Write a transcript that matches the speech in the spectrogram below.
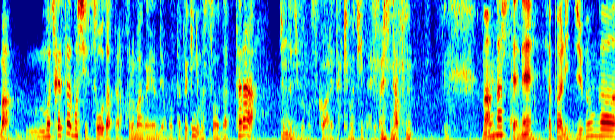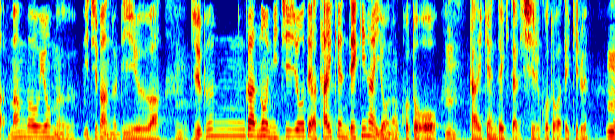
まあもしかしたらもしそうだったらこの漫画読んで思った時にもしそうだったらちょっと自分も救われた気持ちになりましたと、漫画ってねやっぱり自分が漫画を読む一番の理由はうん。自分がの日常では体験できないようなことをうん。体験できたり知ることができる。う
